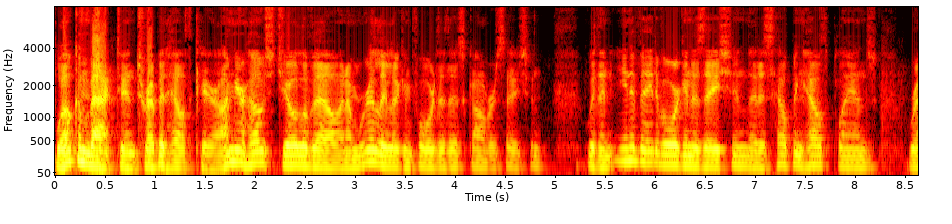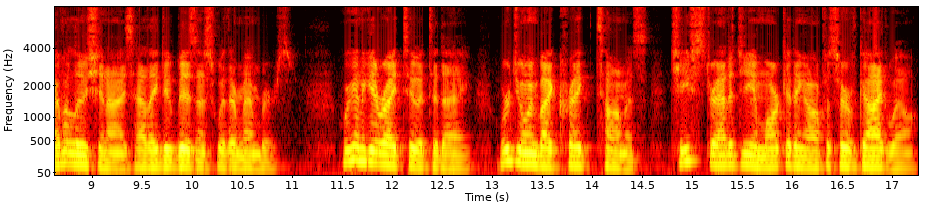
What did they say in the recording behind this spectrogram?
Welcome back to Intrepid Healthcare. I'm your host, Joe Lavelle, and I'm really looking forward to this conversation with an innovative organization that is helping health plans revolutionize how they do business with their members. We're going to get right to it today. We're joined by Craig Thomas, Chief Strategy and Marketing Officer of GuideWell,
